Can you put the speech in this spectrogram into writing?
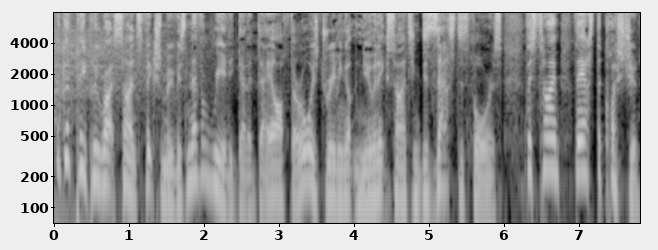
The good people who write science fiction movies never really get a day off. They're always dreaming up new and exciting disasters for us. This time, they asked the question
